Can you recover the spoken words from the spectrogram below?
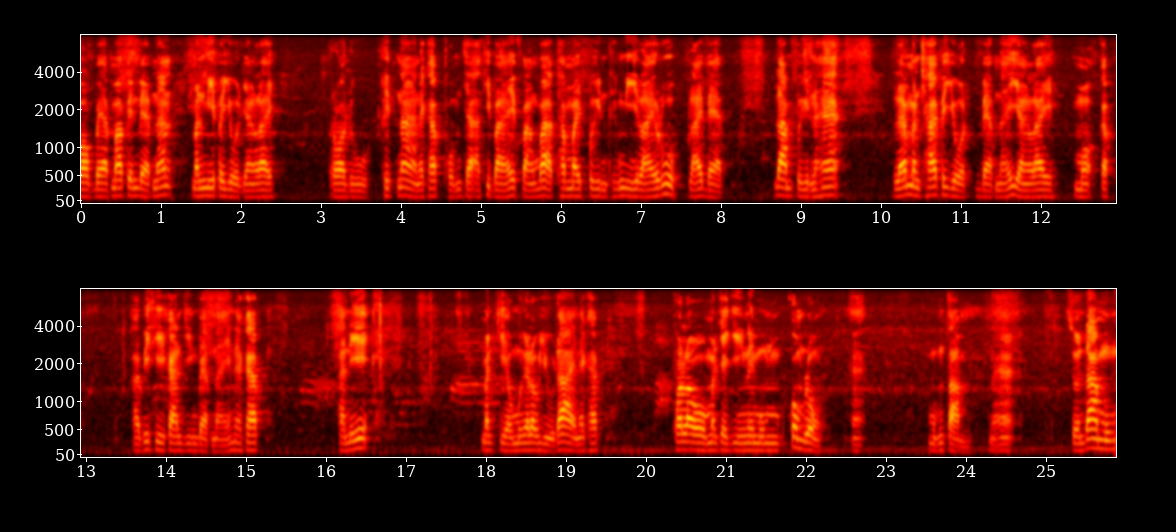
ออกแบบมาเป็นแบบนั้น มันมีประโยชน์อย่างไร รอดูคลิปหน้านะครับ ผมจะอธิบายให้ฟังว่าทำไมปืนถึงมีหลายรูปหลายแบบด้ามปืนนะฮะแล้วมันใช้ประโยชน์แบบไหนอย่างไร เหมาะกับวิธีการยิงแบบไหนนะครับ อันนี้มันเกี่ยวมือเราอยู่ได้นะครับ เพราะเรามันจะยิงในมุมก้มลงนะมุมต่ำนะฮะส่วนด้ามมุม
